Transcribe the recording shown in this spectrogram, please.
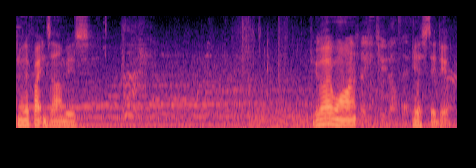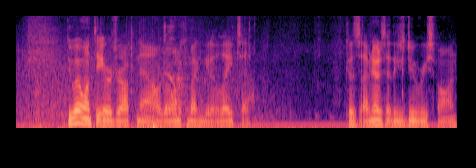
no, they're fighting zombies. Do I want? Kill you too, don't they? Yes, they do. Do I want the airdrop now, or do I want to come back and get it later? Because I've noticed that these do respawn,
